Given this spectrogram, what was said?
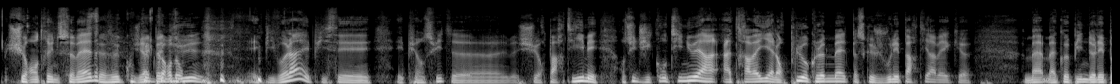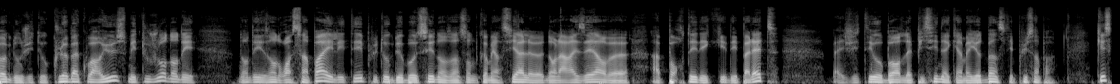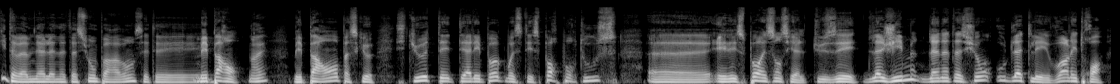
Je suis rentré une semaine. J'ai vu. Et puis voilà, et puis c'est, et puis ensuite, euh, je suis reparti. Mais ensuite, j'ai continué à, à travailler. Alors plus au club Med parce que je voulais partir avec ma, ma copine de l'époque, donc j'étais au club Aquarius, mais toujours dans des dans des endroits sympas. Et l'été, plutôt que de bosser dans un centre commercial euh, dans la réserve euh, à porter des des palettes, bah, j'étais au bord de la piscine avec un maillot de bain. C'était plus sympa. Qu'est-ce qui t'avait amené à la natation auparavant? C'était. Mes parents. Ouais. mes parents parce que si tu veux t'es, t'es à l'époque moi c'était sport pour tous euh, et les sports essentiels tu faisais de la gym de la natation ou de l'athlé voire les trois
